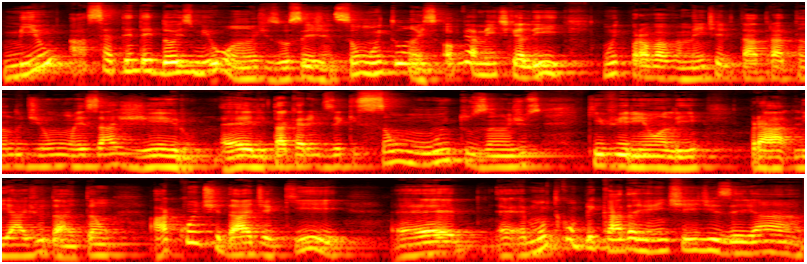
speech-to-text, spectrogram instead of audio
mil a 72 mil anjos, ou seja, são muito anjos. Obviamente que ali, muito provavelmente, ele está tratando de um exagero. Né? Ele está querendo dizer que são muitos anjos que viriam ali para lhe ajudar. Então, a quantidade aqui é, é muito complicado a gente dizer, ah,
